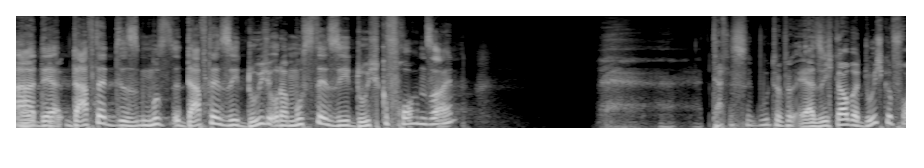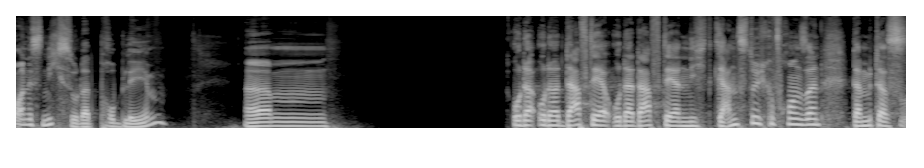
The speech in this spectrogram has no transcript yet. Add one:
Ah, äh, der, darf, der, muss, darf der See durch oder muss der See durchgefroren sein? Das ist eine gute. Frage. Also ich glaube, durchgefroren ist nicht so das Problem. Ähm, Oder, oder darf der oder darf der nicht ganz durchgefroren sein, damit das,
